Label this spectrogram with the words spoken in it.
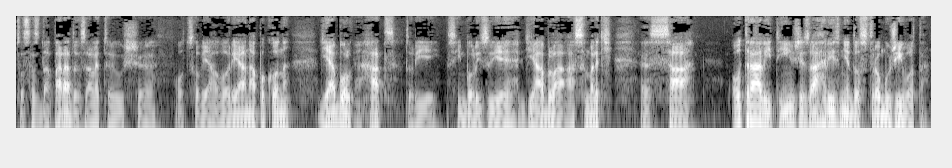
To sa zdá paradox, ale to je už e, otcovia hovoria. A napokon diabol, had, ktorý symbolizuje diabla a smrť, e, sa otrávi tým, že zahryzne do stromu života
